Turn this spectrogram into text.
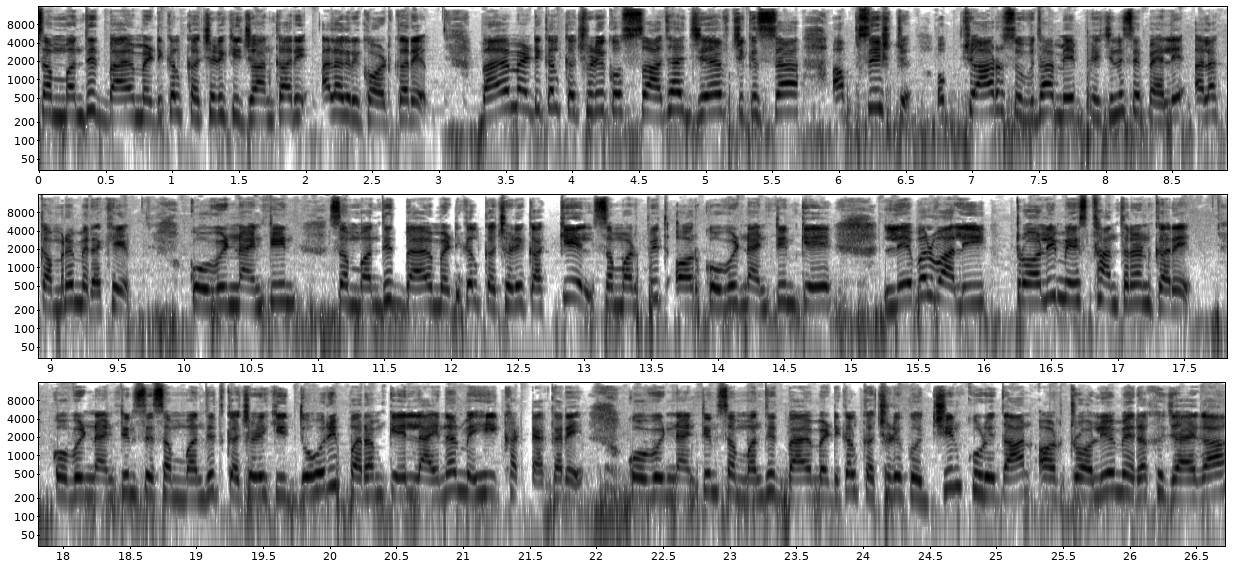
संबंधित बायोमेडिकल कचरे की जानकारी अलग रिकॉर्ड करे। बायोमेडिकल कचरे को साझा जैव चिकित्सा अपशिष्ट उपचार सुविधा में भेजने से पहले अलग कमरे में रखे। कोविड 19 संबंधित बायोमेडिकल कचरे का केल समर्पित और कोविड 19 के लेबल वाली ट्रॉली में स्थानांतरण करे। कोविड 19 से संबंधित कचरे की दोहरी परम के लाइनर में ही इकट्ठा करें। कोविड 19 संबंधित बायोमेडिकल कचरे को जिन कूड़ेदान और ट्रॉलियों में रख जाएगा,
